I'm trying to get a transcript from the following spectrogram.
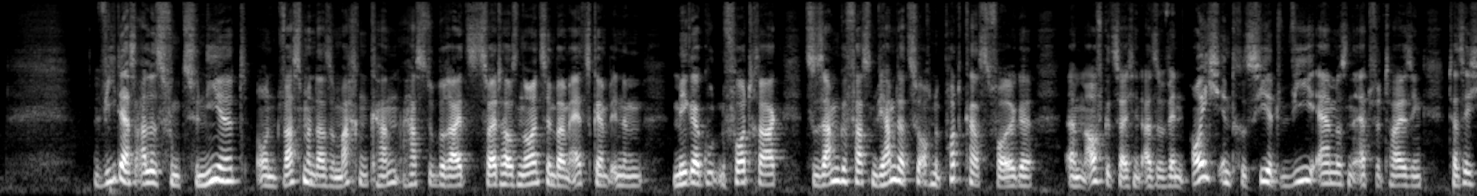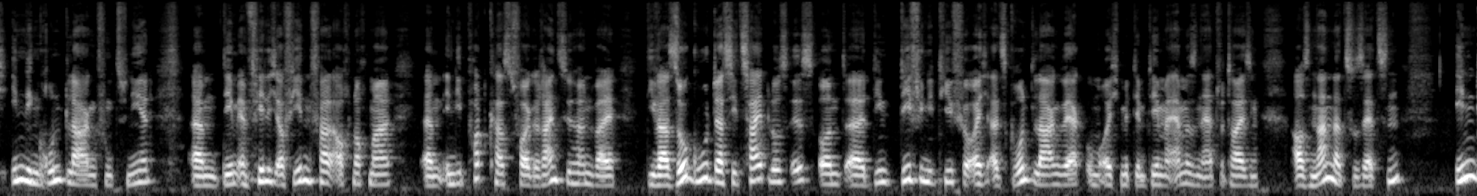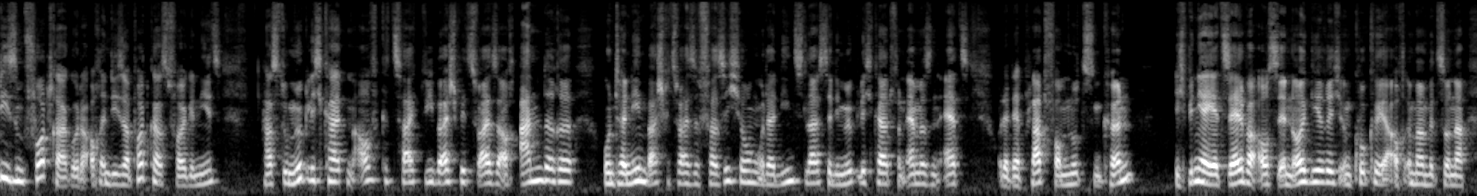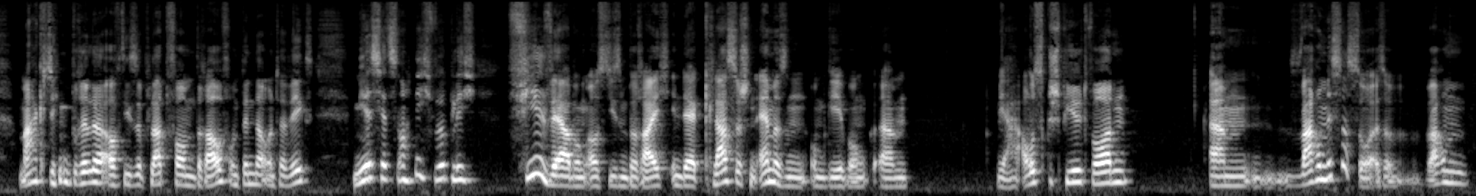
wie das alles funktioniert und was man da so machen kann, hast du bereits 2019 beim Adscamp in einem mega guten Vortrag zusammengefasst. Und wir haben dazu auch eine Podcast-Folge ähm, aufgezeichnet. Also wenn euch interessiert, wie Amazon Advertising tatsächlich in den Grundlagen funktioniert, ähm, dem empfehle ich auf jeden Fall auch nochmal ähm, in die Podcast-Folge reinzuhören, weil die war so gut, dass sie zeitlos ist und äh, dient definitiv für euch als Grundlagenwerk, um euch mit dem Thema Amazon Advertising auseinanderzusetzen in diesem Vortrag oder auch in dieser Podcast-Folge, Nils, hast du Möglichkeiten aufgezeigt, wie beispielsweise auch andere Unternehmen, beispielsweise Versicherungen oder Dienstleister, die Möglichkeit von Amazon Ads oder der Plattform nutzen können. Ich bin ja jetzt selber auch sehr neugierig und gucke ja auch immer mit so einer Marketingbrille auf diese Plattform drauf und bin da unterwegs. Mir ist jetzt noch nicht wirklich viel Werbung aus diesem Bereich in der klassischen Amazon-Umgebung ähm, ja, ausgespielt worden. Ähm, warum ist das so? Also warum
